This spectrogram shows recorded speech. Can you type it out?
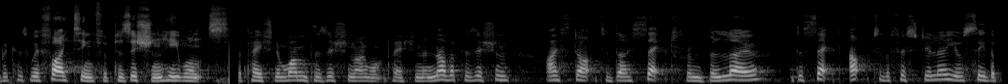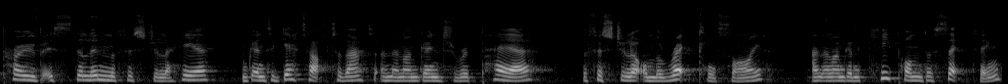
because we're fighting for position, he wants the patient in one position, I want the patient in another position. I start to dissect from below, dissect up to the fistula. You'll see the probe is still in the fistula here. I'm going to get up to that, and then I'm going to repair the fistula on the rectal side, and then I'm going to keep on dissecting.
